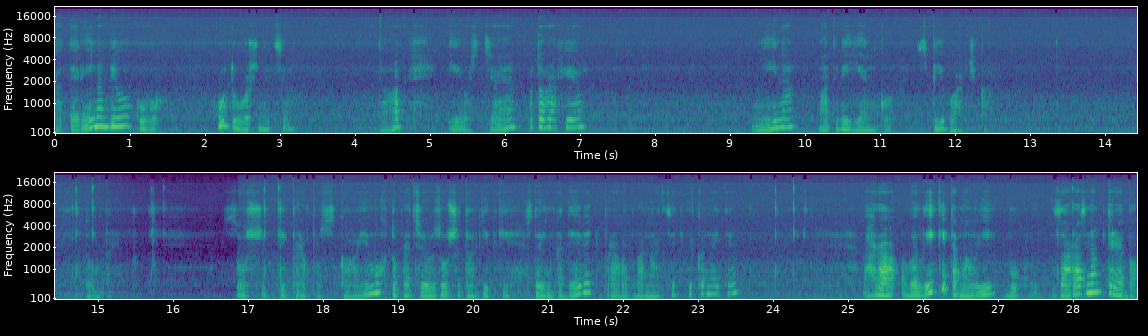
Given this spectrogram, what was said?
Катерина Білокур. Художниця. Так. І ось ця фотографія. Ніна Матвієнко, співачка. Добре. Зошити пропускаємо. Хто працює в зошитах, дітки, сторінка 9, права 12 виконайте. Гра великі та малі букви. Зараз нам треба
